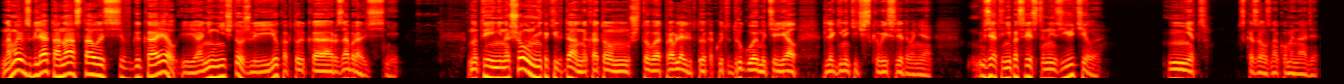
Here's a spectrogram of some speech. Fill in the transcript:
На мой взгляд, она осталась в ГКЛ, и они уничтожили ее, как только разобрались с ней. Но ты не нашел никаких данных о том, что вы отправляли туда какой-то другой материал для генетического исследования, взятый непосредственно из ее тела? Нет, сказал знакомый Надя.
